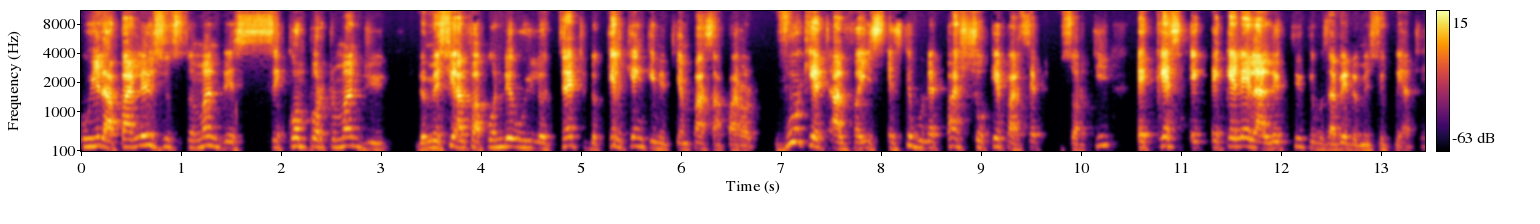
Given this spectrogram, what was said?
où il a parlé justement de ces comportements du, de M. Alpha Condé, où il le traite de quelqu'un qui ne tient pas sa parole. Vous qui êtes alphaïste, est-ce que vous n'êtes pas choqué par cette sortie et, quelle est la lecture que vous avez de M. Kouyaté?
